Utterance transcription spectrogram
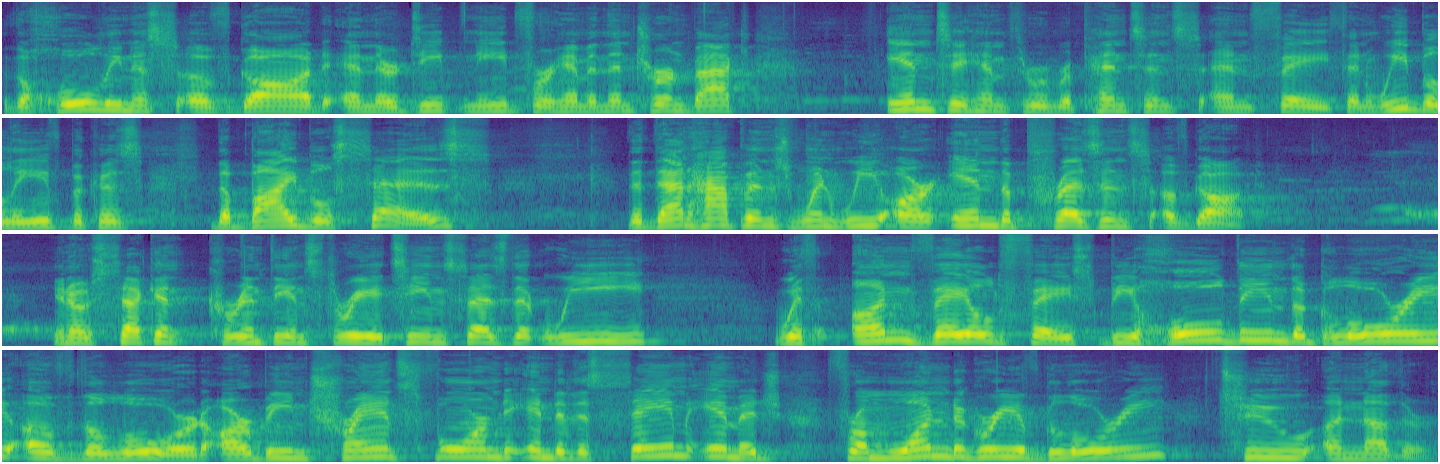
the holiness of God and their deep need for Him, and then turn back into Him through repentance and faith. And we believe because the Bible says that that happens when we are in the presence of God. You know, Second Corinthians 3:18 says that we with unveiled face beholding the glory of the Lord are being transformed into the same image from one degree of glory to another.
